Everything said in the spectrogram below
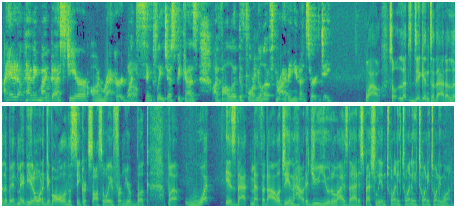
I ended up having my best year on record, wow. but simply just because I followed the formula of thriving in uncertainty. Wow. So let's dig into that a little bit. Maybe you don't want to give all of the secret sauce away from your book, but what is that methodology and how did you utilize that, especially in 2020, 2021?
